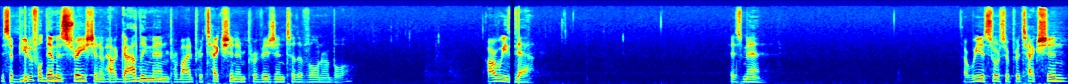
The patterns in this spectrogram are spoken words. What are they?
It's a beautiful demonstration of how godly men provide protection and provision to the vulnerable. Are we that as men? Are we a source of protection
